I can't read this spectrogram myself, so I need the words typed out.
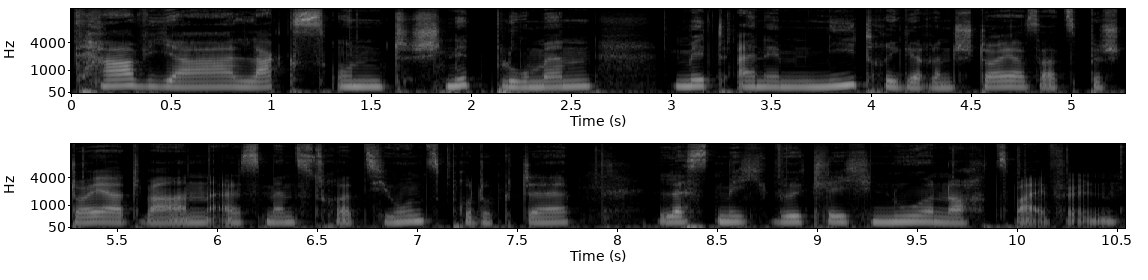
Kaviar, Lachs und Schnittblumen mit einem niedrigeren Steuersatz besteuert waren als Menstruationsprodukte, lässt mich wirklich nur noch zweifeln.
